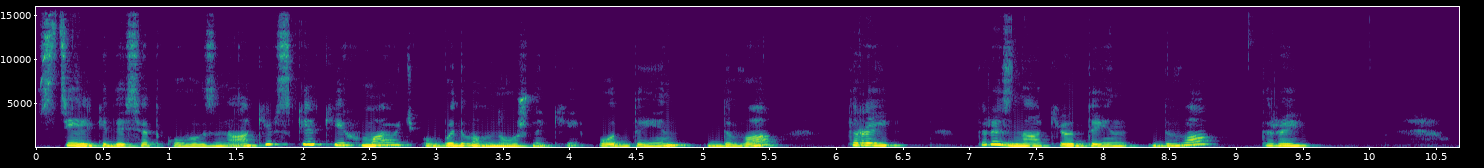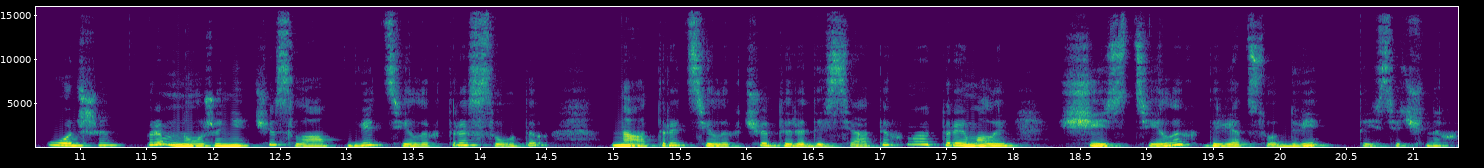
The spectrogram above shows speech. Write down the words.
стільки десяткових знаків, скільки їх мають обидва множники. 1, 2, 3. Три знаки 1, 2, 3. Отже, при множенні числа 2,3 на 3,4 ми отримали 6,902.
